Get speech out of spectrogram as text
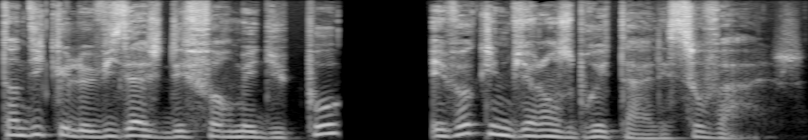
tandis que le visage déformé du pot évoque une violence brutale et sauvage.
